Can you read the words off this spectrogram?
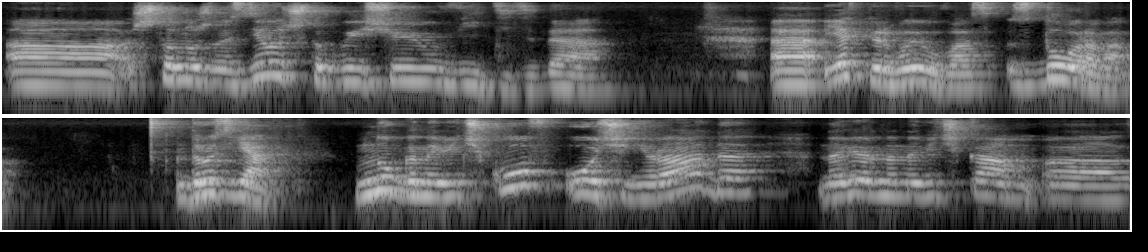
А, что нужно сделать чтобы еще и увидеть да. А, я впервые у вас. Здорово. Друзья много новичков очень рада. Наверное новичкам э,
